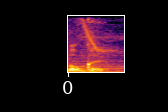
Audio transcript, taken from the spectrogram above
Ok. Ok.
